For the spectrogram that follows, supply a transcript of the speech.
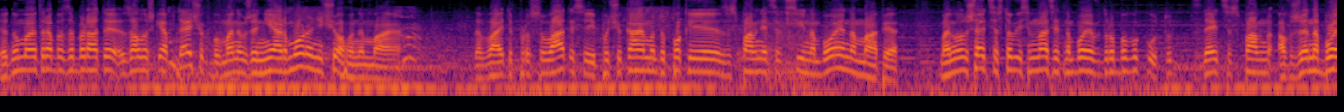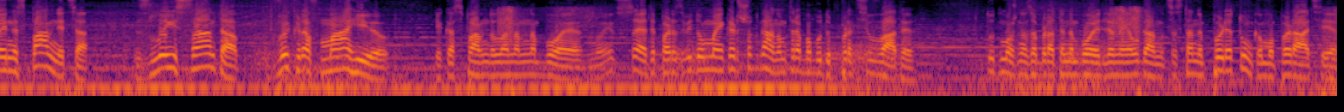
Я думаю, треба забирати залишки аптечок, бо в мене вже ні армору, нічого немає. Давайте просуватися і почекаємо, допоки заспавняться всі набої на мапі. У мене лишається 118 набоїв в дробовику. Тут, здається, спавно. А вже набої не спавняться. Злий Санта викрав магію, яка спавнила нам набої. Ну і все. Тепер з відеомейкер шотганом треба буде працювати. Тут можна забрати набої для нейлгану, це стане порятунком операції.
